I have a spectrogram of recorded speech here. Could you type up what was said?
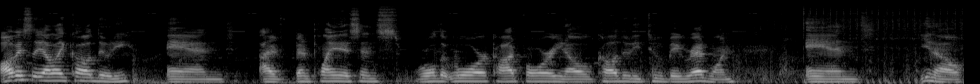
obviously I like Call of Duty, and I've been playing it since World at War, COD 4, you know, Call of Duty 2 Big Red one, and, you know,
